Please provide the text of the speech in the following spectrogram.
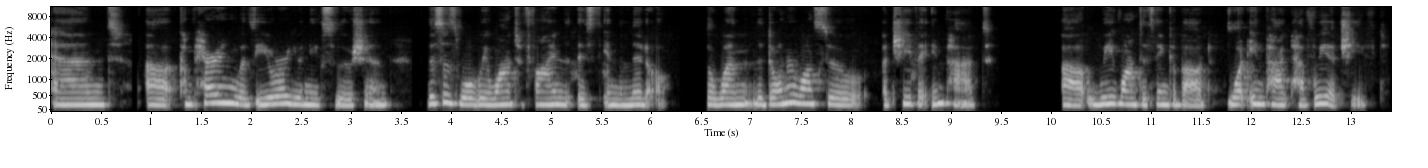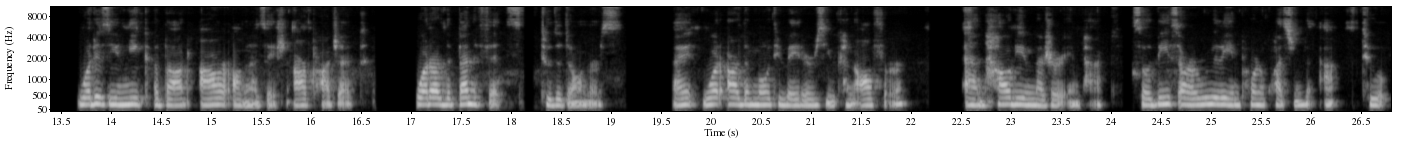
and uh, comparing with your unique solution this is what we want to find is in the middle. So when the donor wants to achieve an impact uh, we want to think about what impact have we achieved? What is unique about our organization our project? What are the benefits to the donors right? What are the motivators you can offer? And how do you measure impact? So these are really important questions to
